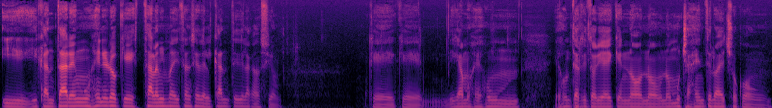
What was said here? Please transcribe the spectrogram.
Y, y cantar en un género que está a la misma distancia del cante y de la canción. Que, que, digamos, es un, es un territorio ahí que no, no, no mucha gente lo ha hecho con,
